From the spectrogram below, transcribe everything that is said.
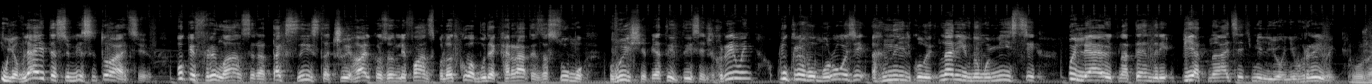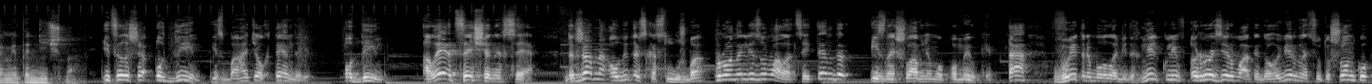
Уявляєте собі ситуацію, поки фрілансера, таксиста чи галько з OnlyFans податкова буде карати за суму вище 5 тисяч гривень, у кривому розі гнилькули на рівному місці пиляють на тендері 15 мільйонів гривень. Уже методично. І це лише один із багатьох тендерів. Один. Але це ще не все. Державна аудиторська служба проаналізувала цей тендер і знайшла в ньому помилки та витребувала від гнилькулів розірвати договір на цю тушонку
